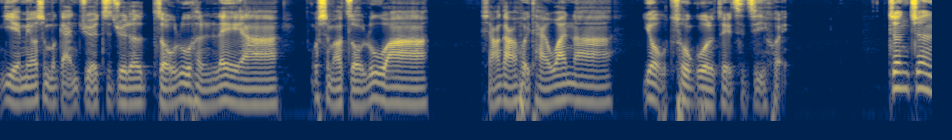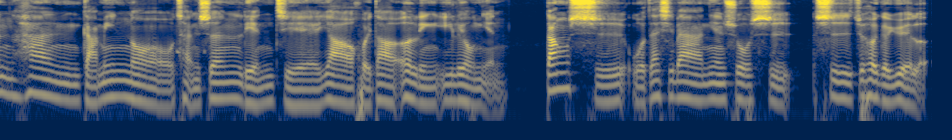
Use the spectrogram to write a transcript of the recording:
也没有什么感觉，只觉得走路很累啊，为什么要走路啊？想要赶快回台湾啊，又错过了这次机会。真正和 Gamino 产生连结，要回到二零一六年。当时我在西班牙念硕士，是最后一个月了，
